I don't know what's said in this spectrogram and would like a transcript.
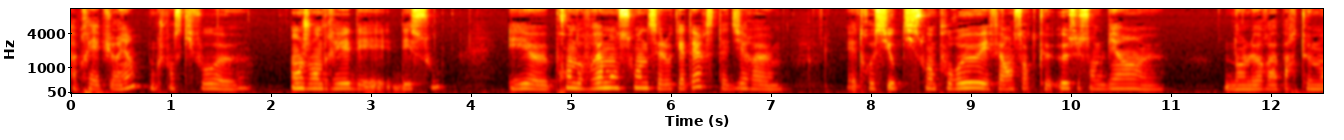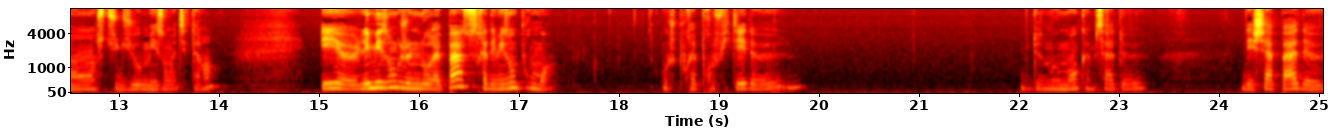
après, il n'y a plus rien. Donc je pense qu'il faut engendrer des, des, sous et prendre vraiment soin de ses locataires, c'est-à-dire être aussi aux petits soins pour eux et faire en sorte que eux se sentent bien euh, dans leur appartement, studio, maison, etc. Et euh, les maisons que je ne louerais pas, ce seraient des maisons pour moi, où je pourrais profiter de de moments comme ça, de d'échappades. Euh,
